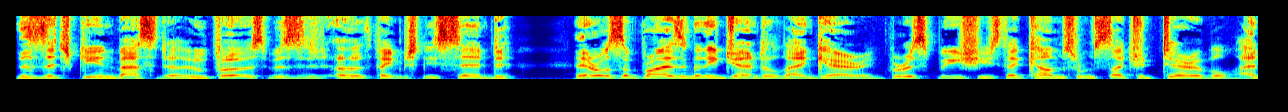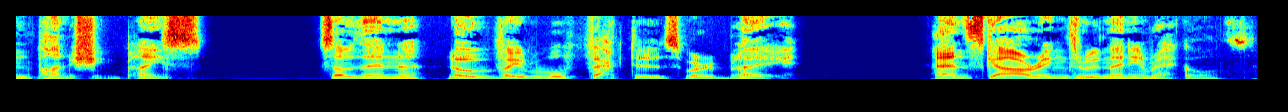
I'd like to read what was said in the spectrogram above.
The Zitchki ambassador who first visited Earth famously said, They are surprisingly gentle and caring for a species that comes from such a terrible and punishing place. So then, no favorable factors were in play. And scouring through many records,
